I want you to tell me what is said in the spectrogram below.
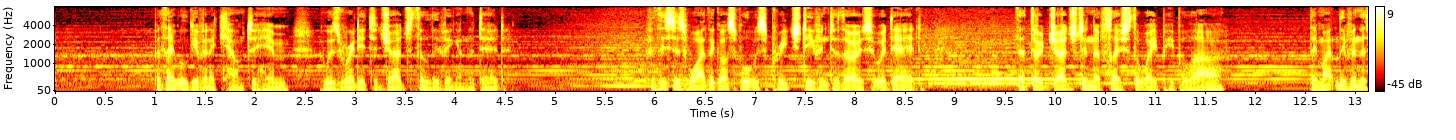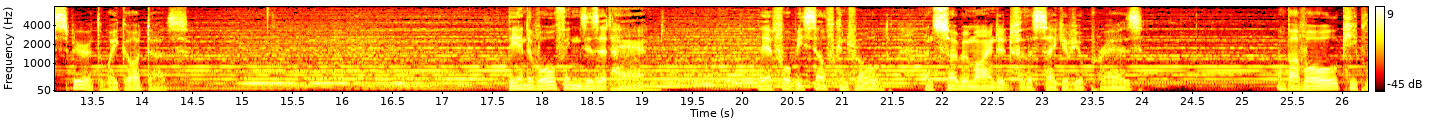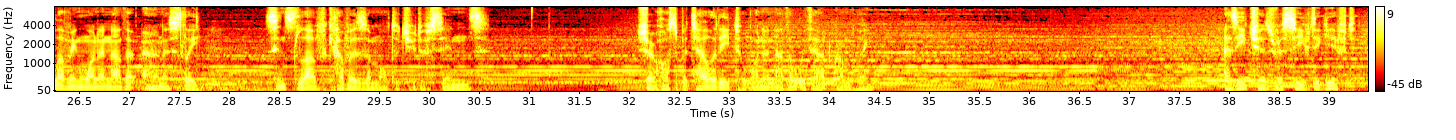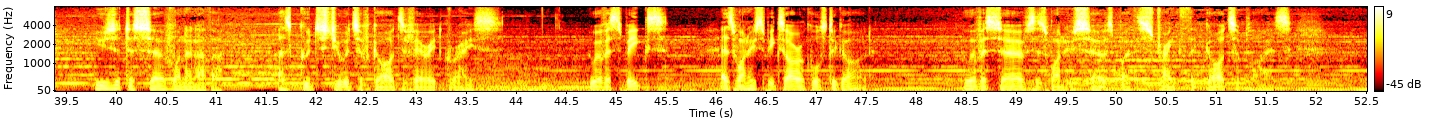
but they will give an account to him who is ready to judge the living and the dead. For this is why the gospel was preached even to those who are dead, that though judged in the flesh the way people are, they might live in the spirit the way God does. The end of all things is at hand. Therefore, be self controlled and sober minded for the sake of your prayers. Above all, keep loving one another earnestly, since love covers a multitude of sins. Show hospitality to one another without grumbling. As each has received a gift, use it to serve one another as good stewards of God's varied grace. Whoever speaks, as one who speaks oracles to God. Whoever serves, as one who serves by the strength that God supplies,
